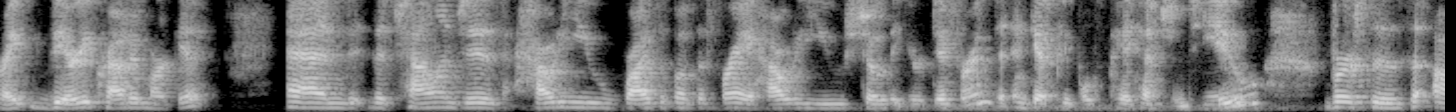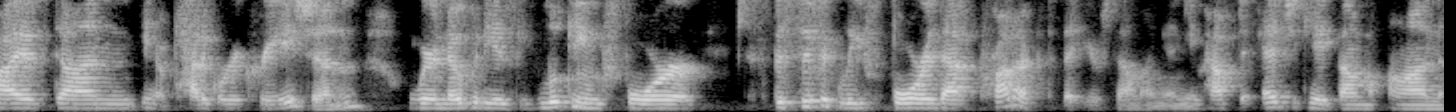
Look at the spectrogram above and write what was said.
Right, very crowded market. And the challenge is how do you rise above the fray? How do you show that you're different and get people to pay attention to you? Versus I've done, you know, category creation where nobody is looking for specifically for that product that you're selling and you have to educate them on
